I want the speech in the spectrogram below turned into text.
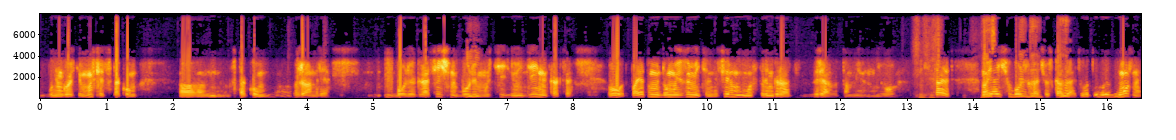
будем говорить, и мыслит в таком, э, в таком жанре, более графично, более мультимедийно как-то. Вот, поэтому, думаю, изумительный фильм «Сталинград». Зря вот там на него ставят. Но я еще больше да, хочу да. сказать. Вот можно?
